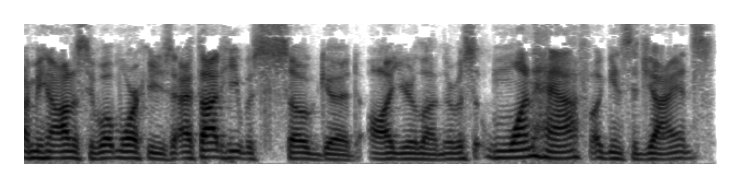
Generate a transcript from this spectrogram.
I mean, honestly, what more can you say? I thought he was so good all year long. There was one half against the Giants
